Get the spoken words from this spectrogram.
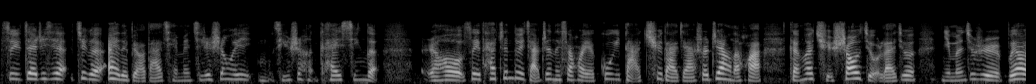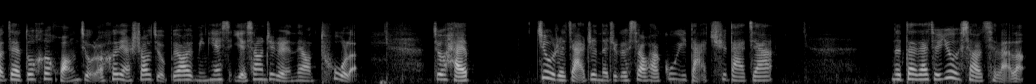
所以在这些这个爱的表达前面，其实身为母亲是很开心的。然后，所以他针对贾政的笑话也故意打趣大家说这样的话，赶快取烧酒来，就你们就是不要再多喝黄酒了，喝点烧酒，不要明天也像这个人那样吐了。就还就着贾政的这个笑话故意打趣大家，那大家就又笑起来了。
